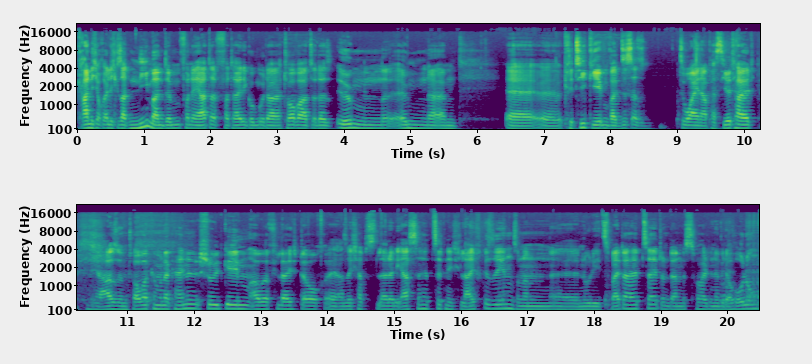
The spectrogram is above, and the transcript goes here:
kann ich auch ehrlich gesagt niemandem von der Hertha-Verteidigung oder Torwart oder irgendeine, irgendeine ähm, äh, äh, Kritik geben, weil das, also so einer passiert halt. Ja, also im Torwart kann man da keine Schuld geben, aber vielleicht auch, äh, also ich habe es leider die erste Halbzeit nicht live gesehen, sondern äh, nur die zweite Halbzeit und dann das Tor halt in der Wiederholung.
